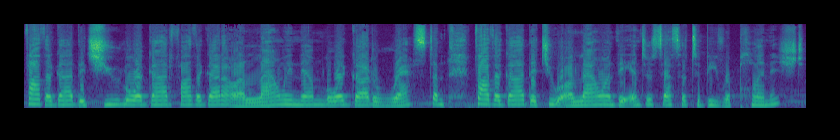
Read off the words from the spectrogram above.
Father God, that you, Lord God, Father God, are allowing them, Lord God, rest. Um, Father God, that you are allowing the intercessor to be replenished.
